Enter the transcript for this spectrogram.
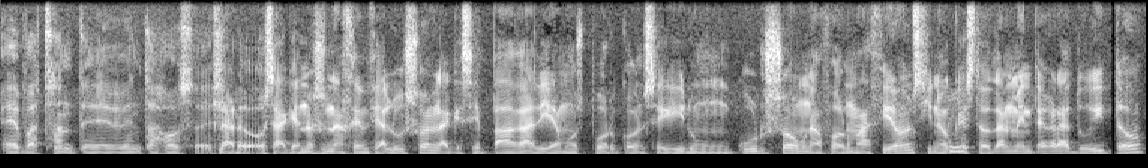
es bastante ventajoso eso. Claro, o sea que no es una agencia al uso en la que se paga, digamos, por conseguir un curso, una formación, sino que es totalmente gratuito.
